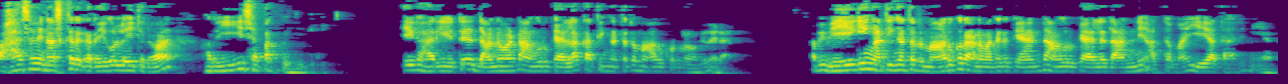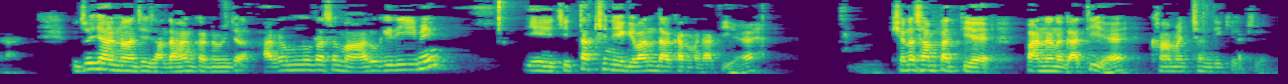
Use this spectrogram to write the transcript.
අහස වෙනස් කර කර ඒගොල්ලෝ හිතනවා හරි සපක් විදිහට. ඒක හරියට දනවට අඟුරු කැල්ලක් අතින් අතට මාරු කරනවා වගේ වැඩක්. අපි වේගෙන් අතින් අතට මාරු කරන මතක තියාගන්න අඟුරු කැල්ල දාන්නේ අතමයි ඒ අතයි මේ අතයි. විජයඥාන්සේ සඳහන් කරන විට අරමුණු රස මාරු කිරීමෙන් ඒ චිත්තක්ෂණයේ ගෙවන්දා කරන ගතිය ක්ෂණ සම්පත්තිය පන්නන ගතිය කාමච්ඡන්දේ කියලා කියනවා.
